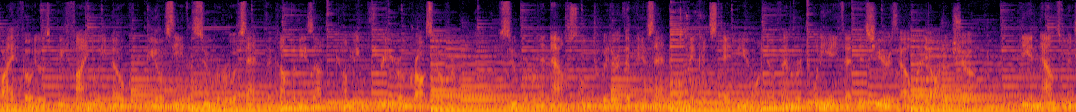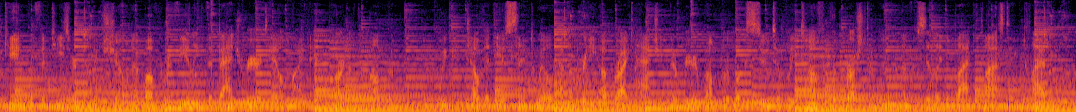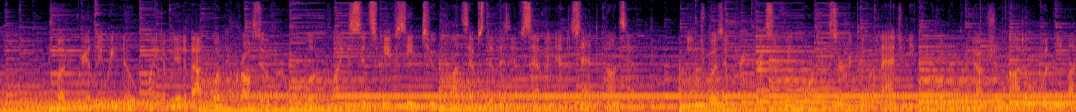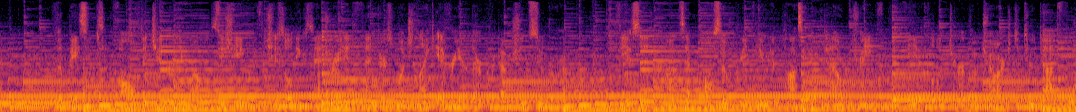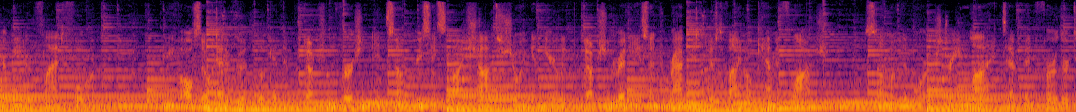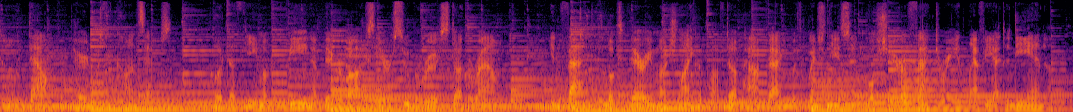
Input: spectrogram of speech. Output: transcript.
by photos we finally know when we'll see the Subaru Ascent the company's upcoming three-row crossover. Subaru announced on Twitter that the Ascent will make its debut on November 28 at this year's LA Auto Show. The announcement came with a teaser image shown above revealing the badge rear taillight and part of the bumper. We can tell that the Ascent will have a pretty upright hatch and the rear bumper looks suitably tough with a brushed aluminum cylinder black plastic cladding. But really we know quite a bit about what the crossover will look like since we've seen two concepts the Viziv 7 and Ascent concept. Each was a progressively more conservative imagining of what a production model would be like. The basics involved a generally boxy shape with chiseled exaggerated fenders much like every other production Subaru. The Ascent concept also previewed a possible powertrain for the also had a good look at the production version in some recent spy shots showing a nearly production-ready Ascent wrapped in just vinyl camouflage. Some of the more extreme lines have been further toned down compared with the concepts but the theme of it being a bigger boxier Subaru stuck around. In fact it looks very much like a puffed up Outback with which the Ascent will share a factory in Lafayette, Indiana.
